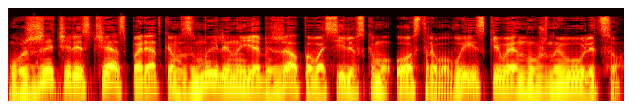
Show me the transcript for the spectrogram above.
Уже через час, порядком взмыленный, я бежал по Васильевскому острову, выискивая нужную улицу.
